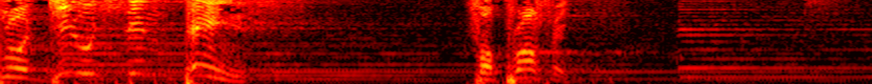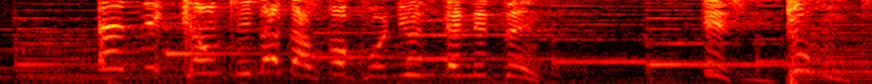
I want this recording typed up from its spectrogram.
producing things for profits. Any country that does not produce anything is doomed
